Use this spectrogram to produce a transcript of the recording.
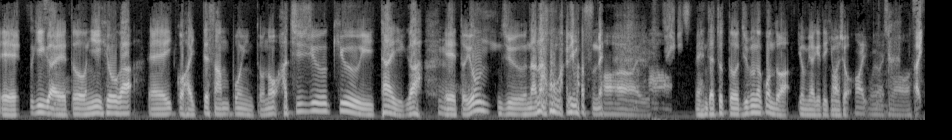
えー次が、えっ、と、2票が、え1個入って3ポイントの89位タイが、えっ、と、47本ありますね。はねじゃあちょっと自分が今度は読み上げていい。きましょう。はい、お願いします。はい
